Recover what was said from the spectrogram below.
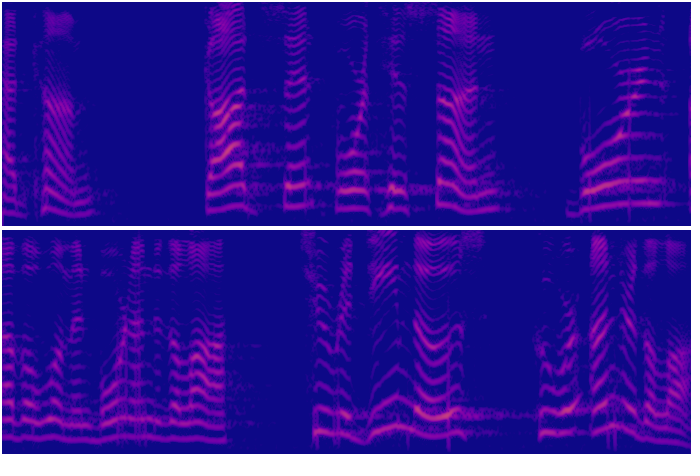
had come, God sent forth his Son, born of a woman, born under the law, to redeem those who were under the law,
